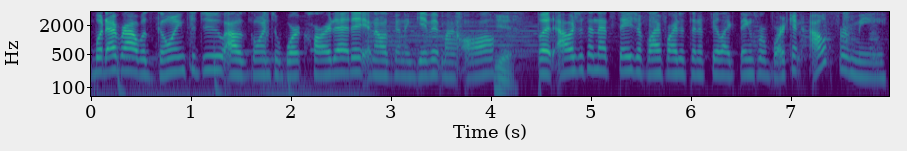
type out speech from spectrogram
whatever I was going to do, I was going to work hard at it and I was going to give it my all. Yeah. But I was just in that stage of life where I just didn't feel like things were working out for me.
